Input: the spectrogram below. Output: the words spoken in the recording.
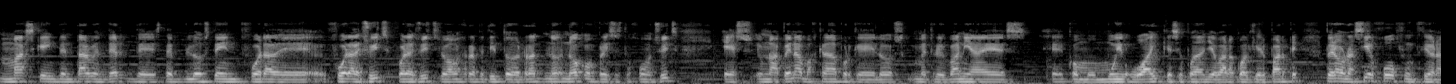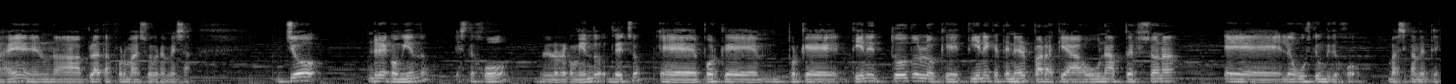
más que intentar vender de este Bloodstained fuera de fuera de Switch, fuera de Switch, lo vamos a repetir todo el rato. No, no compréis este juego en Switch, es una pena, más que nada porque los Metroidvania es eh, como muy guay que se puedan llevar a cualquier parte, pero aún así el juego funciona ¿eh? en una plataforma de sobremesa. Yo recomiendo este juego, lo recomiendo de hecho, eh, porque, porque tiene todo lo que tiene que tener para que a una persona le guste un videojuego, básicamente.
